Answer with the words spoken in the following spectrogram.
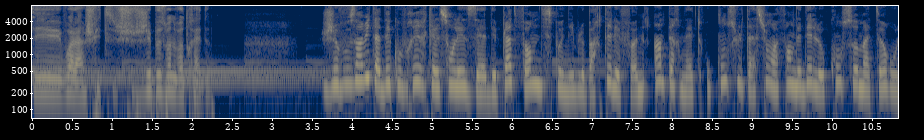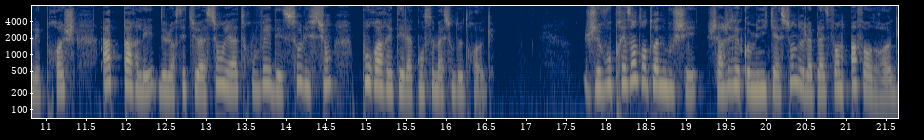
j'ai besoin de votre aide. Je vous invite à découvrir quelles sont les aides et plateformes disponibles par téléphone, internet ou consultation afin d'aider le consommateur ou les proches à parler de leur situation et à trouver des solutions pour arrêter la consommation de drogue. Je vous présente Antoine Boucher, chargé de communication de la plateforme Infodrogue,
